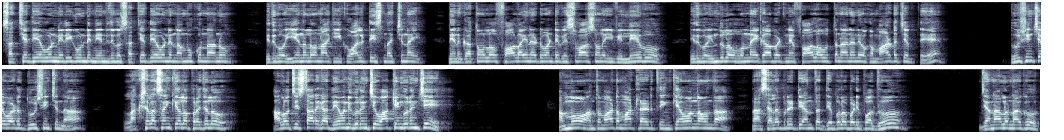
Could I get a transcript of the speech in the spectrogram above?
సత్యదేవుణ్ణి ఎరిగి ఉండి నేను ఇదిగో సత్యదేవుణ్ణి నమ్ముకున్నాను. ఇదిగో ఈయనలో నాకు ఈ క్వాలిటీస్ నచ్చినాయి. నేను గతంలో ఫాలో అయినటువంటి విశ్వాసంలో ఇవి లేవు. ఇదిగో ఇందులో ఉన్నాయి కాబట్టి నేను ఫాలో అవుతున్నానని ఒక మాట చెప్తే దూషించేవాడు దూషించిన లక్షల సంఖ్యలో ప్రజలు ఆలోచిస్తారుగా దేవుని గురించి వాక్యం గురించి. అమ్మో అంత మాట మాట్లాడితే ఇంకేమన్నా ఉందా? నా సెలబ్రిటీ అంతా దెబ్బలో పడిపోదు. జనాలు నాకు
